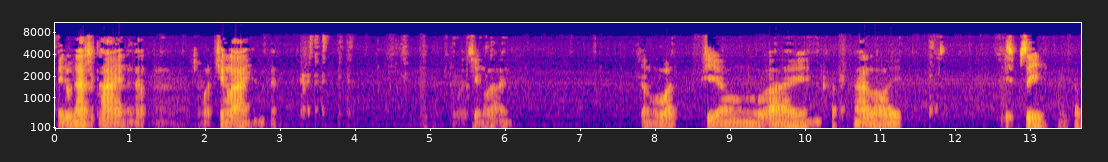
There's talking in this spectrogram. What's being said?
ไปดูหน้าสุดท้ายนะครับจังหวัดเชียงรายจังหวัดเชียงรายจังหวัดเชียงรายห้าร้อยสิบสี่นะครับ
